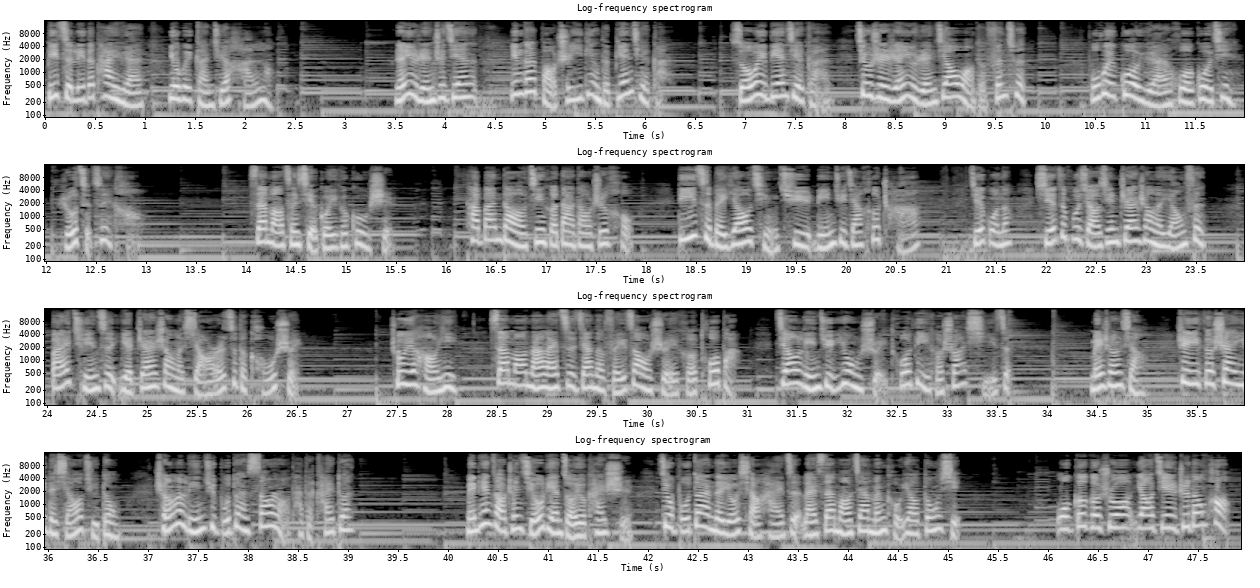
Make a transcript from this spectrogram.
彼此离得太远又会感觉寒冷。人与人之间应该保持一定的边界感，所谓边界感，就是人与人交往的分寸，不会过远或过近，如此最好。三毛曾写过一个故事，他搬到金河大道之后，第一次被邀请去邻居家喝茶，结果呢，鞋子不小心沾上了羊粪。白裙子也沾上了小儿子的口水，出于好意，三毛拿来自家的肥皂水和拖把，教邻居用水拖地和刷席子。没成想，这一个善意的小举动，成了邻居不断骚扰他的开端。每天早晨九点左右开始，就不断的有小孩子来三毛家门口要东西。我哥哥说要接一只灯泡，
